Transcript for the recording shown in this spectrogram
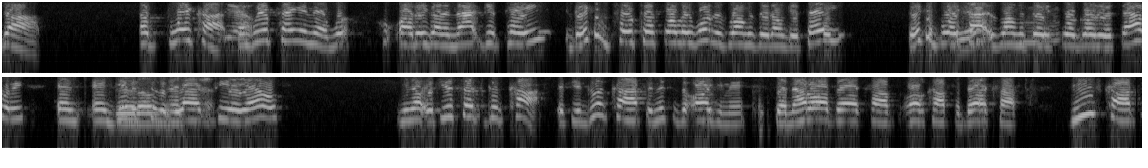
job. A boycott, Yeah. and we're paying them. What, who- are they going to not get paid? They can protest all they want as long as they don't get paid. They can boycott Yeah. as long as they Mhm. forego their salary and and give Good it to the black. PALs. You know, if you're such good cops, if you're good cops, and this is the argument that not all bad cops, all cops are bad cops. These cops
